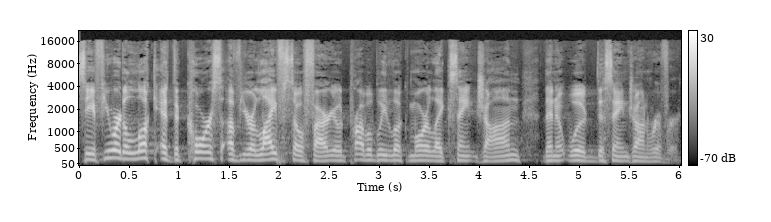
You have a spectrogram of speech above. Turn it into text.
See, if you were to look at the course of your life so far, it would probably look more like St. John than it would the St. John River.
